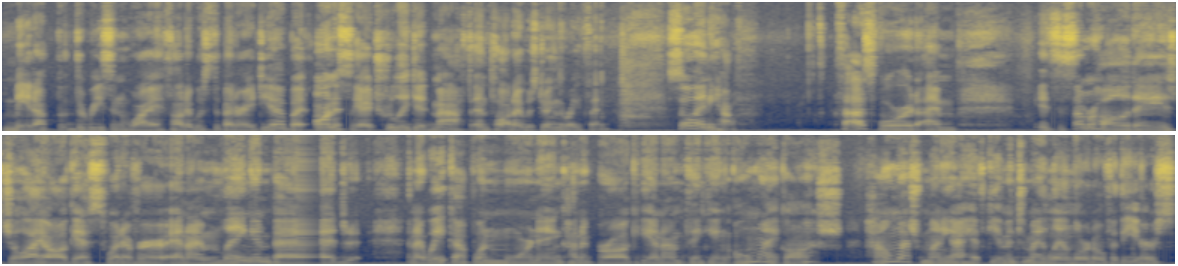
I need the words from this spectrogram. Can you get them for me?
made up the reason why I thought it was the better idea. But honestly, I truly did math and thought I was doing the right thing. So anyhow, fast forward, I'm it's the summer holidays, July, August, whatever, and I'm laying in bed and I wake up one morning kind of groggy and I'm thinking, oh my gosh, how much money I have given to my landlord over the years.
